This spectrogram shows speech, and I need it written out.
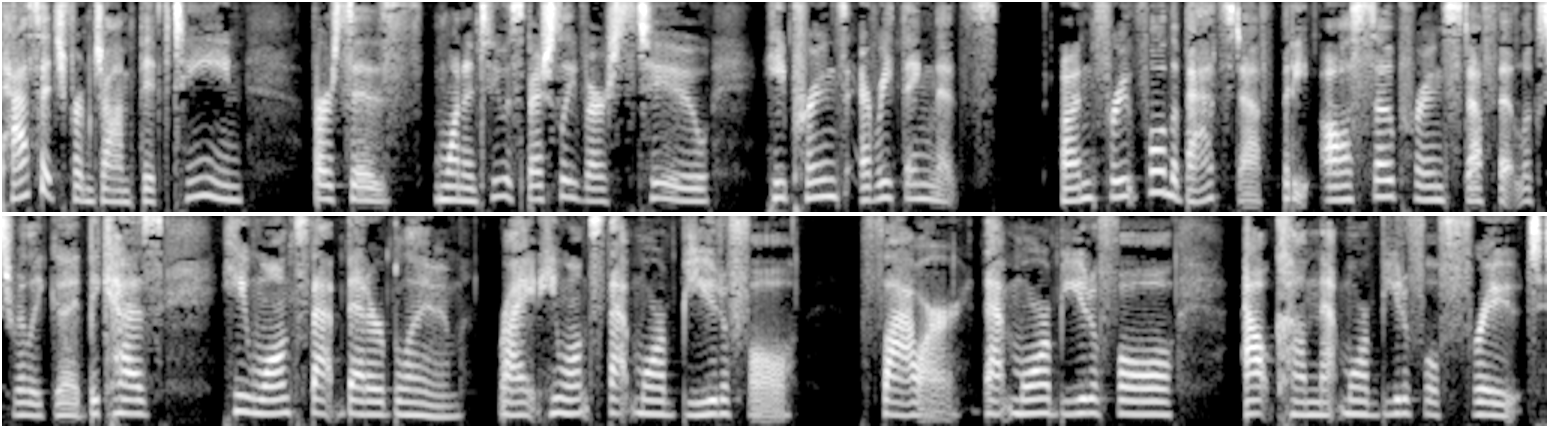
passage from John 15, verses 1 and 2, especially verse 2, he prunes everything that's unfruitful, the bad stuff, but he also prunes stuff that looks really good because he wants that better bloom, right? He wants that more beautiful flower, that more beautiful outcome, that more beautiful fruit.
